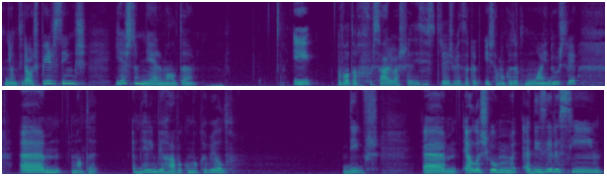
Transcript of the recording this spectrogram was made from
tinham que tirar os piercings e esta mulher, malta, e volto a reforçar, eu acho que já disse isso três vezes, isto é uma coisa comum à indústria. Um, malta, a mulher embirrava com o meu cabelo. Digo-vos. Um, ela chegou-me a dizer assim,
